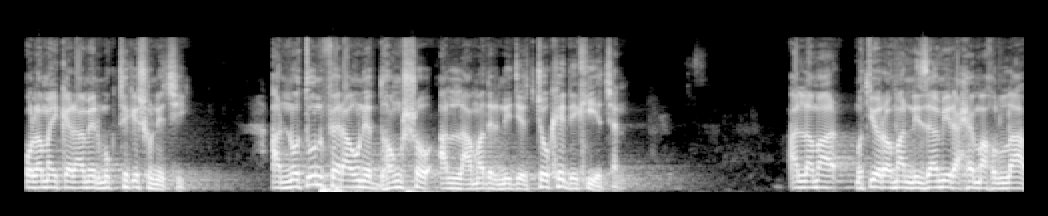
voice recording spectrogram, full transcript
ওলামাই কেরামের মুখ থেকে শুনেছি। আর নতুন ফেরাউনের ধ্বংস আল্লাহ আমাদের নিজের চোখে দেখিয়েছেন। আল্লামা মতিউর রহমান নিজামী রাহেমাহুল্লাহ,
